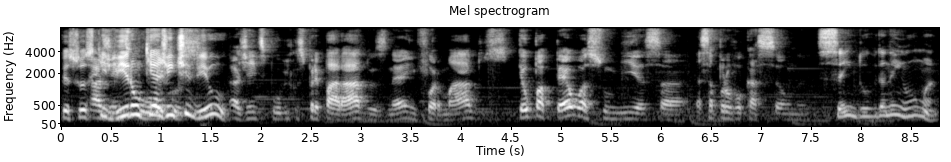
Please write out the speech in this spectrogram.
pessoas que Agentes viram o que a gente viu. Agentes públicos preparados, né, informados. Teu papel assumir essa, essa provocação, né? Sem dúvida nenhuma.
